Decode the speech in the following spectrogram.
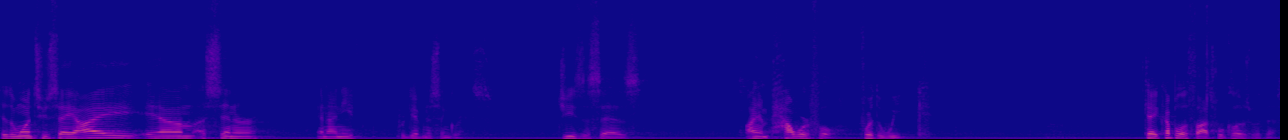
to the ones who say, I am a sinner and I need forgiveness and grace. Jesus says, I am powerful for the weak. Okay, a couple of thoughts. We'll close with this.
